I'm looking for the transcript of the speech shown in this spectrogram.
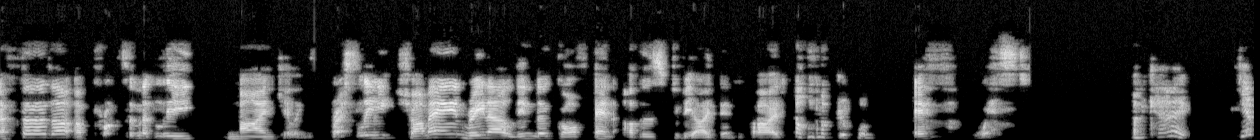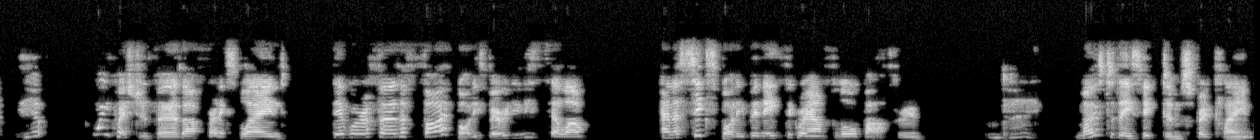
a further approximately nine killings. Presley, Charmaine, Rena, Lynda, Gough, and others to be identified. Oh my god. F. West. Okay. Yep, yep. One question further, Fred explained there were a further five bodies buried in his cellar and a sixth body beneath the ground floor bathroom. Okay. Most of these victims, Fred claimed,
